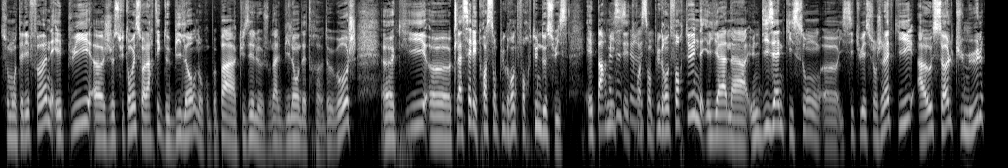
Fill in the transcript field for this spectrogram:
sur mon téléphone et puis euh, je suis tombé sur un article de Bilan, donc on peut pas accuser le journal Bilan d'être de gauche, euh, qui classait les 300 plus grandes fortunes de Suisse. Et parmi de ces 300 stéréotypes. plus grandes fortunes, il y en a une dizaine qui sont situées sur Genève qui, à eux seuls, cumulent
